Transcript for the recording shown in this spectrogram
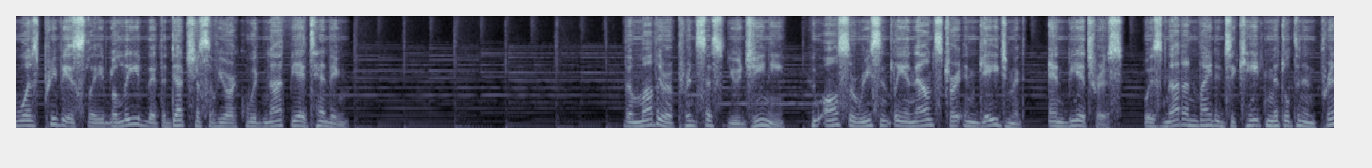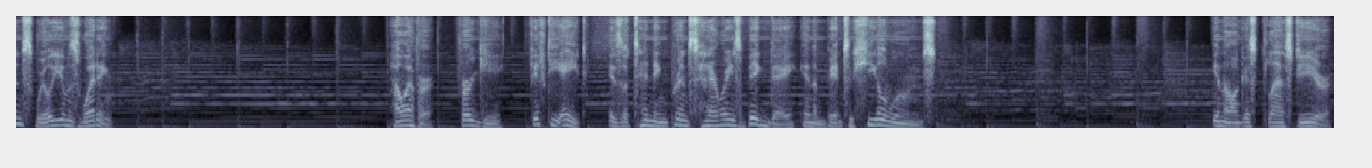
was previously believed that the Duchess of York would not be attending. The mother of Princess Eugenie, who also recently announced her engagement, and Beatrice, was not invited to Kate Middleton and Prince William's wedding. However, Fergie, 58, is attending Prince Harry's big day in a bid to heal wounds. In August last year,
